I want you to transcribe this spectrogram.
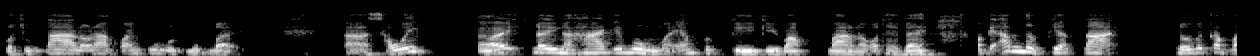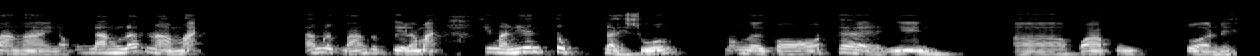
của chúng ta đó là quanh khu vực 176x à, đấy đây là hai cái vùng mà em cực kỳ kỳ vọng vàng nó có thể về. Và cái áp lực hiện tại đối với các vàng này nó cũng đang rất là mạnh. Áp lực bán cực kỳ là mạnh. Khi mà liên tục đẩy xuống mọi người có thể nhìn uh, qua khung tuần đi.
